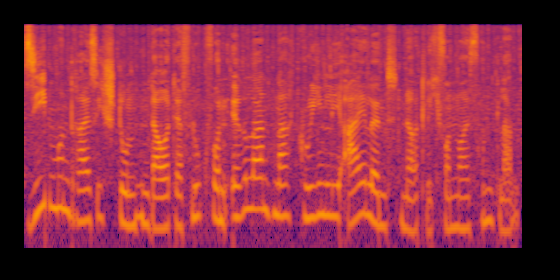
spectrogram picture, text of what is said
37 Stunden dauert der Flug von Irland nach Greenlee Island, nördlich von Neufundland.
